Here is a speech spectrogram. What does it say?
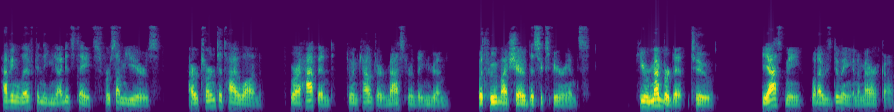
having lived in the United States for some years, I returned to Taiwan, where I happened to encounter Master Ling Yuan, with whom I shared this experience. He remembered it, too. He asked me what I was doing in America.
